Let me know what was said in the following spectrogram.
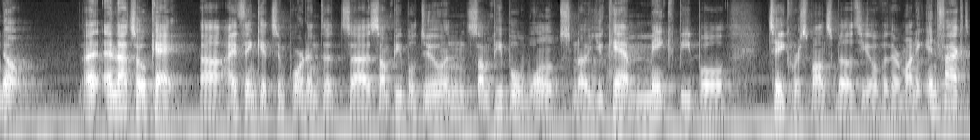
No, uh, and that's okay. Uh, I think it's important that uh, some people do and some people won't. No, you can't make people take responsibility over their money. In fact,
